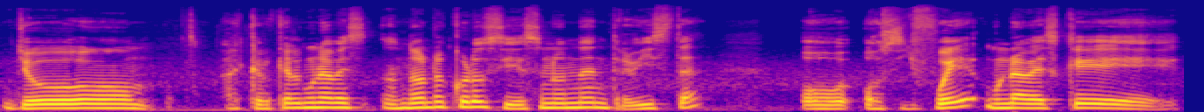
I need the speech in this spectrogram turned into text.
Yo ah, creo que alguna vez, no recuerdo si es en una entrevista o, o si fue una vez que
